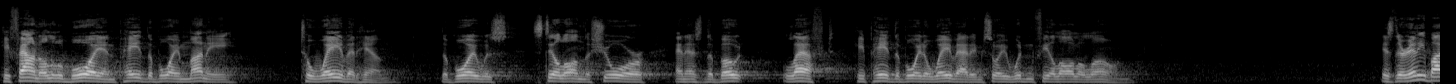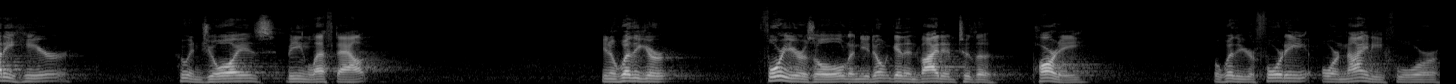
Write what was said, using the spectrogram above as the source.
he found a little boy and paid the boy money to wave at him. The boy was still on the shore, and as the boat left, he paid the boy to wave at him so he wouldn't feel all alone. Is there anybody here who enjoys being left out? You know, whether you're four years old and you don't get invited to the party, or whether you're 40 or 94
